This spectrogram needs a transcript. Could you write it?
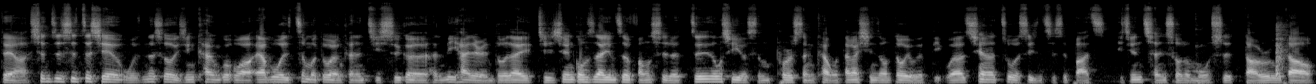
对啊，甚至是这些，我那时候已经看过哇，要不这么多人，可能几十个很厉害的人都在几间公司在用这个方式的这些东西，有什么 person 看，我大概心中都有个底。我要现在做的事情，只是把已经成熟的模式导入到。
